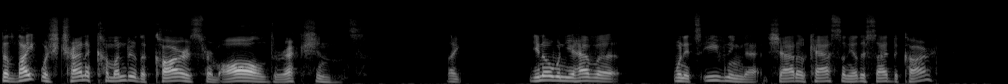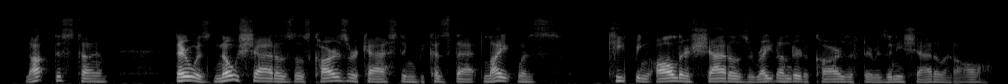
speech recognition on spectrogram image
the light was trying to come under the cars from all directions. Like you know when you have a when it's evening that shadow casts on the other side of the car? Not this time. There was no shadows those cars were casting because that light was keeping all their shadows right under the cars if there was any shadow at all.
